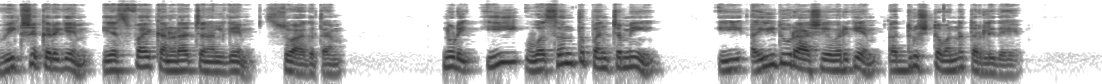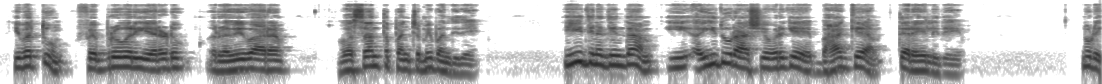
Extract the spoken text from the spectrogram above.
ವೀಕ್ಷಕರಿಗೆ ಎಸ್ ವೈ ಕನ್ನಡ ಚಾನಲ್ಗೆ ಸ್ವಾಗತ. ನೋಡಿ, ಈ ವಸಂತ ಪಂಚಮಿ ಈ ಐದು ರಾಶಿಯವರಿಗೆ ಅದೃಷ್ಟವನ್ನು ತರಲಿದೆ. ಇವತ್ತು ಫೆಬ್ರವರಿ ಎರಡು, ರವಿವಾರ ವಸಂತ ಪಂಚಮಿ ಬಂದಿದೆ. ಈ ದಿನದಿಂದ ಈ ಐದು ರಾಶಿಯವರಿಗೆ ಭಾಗ್ಯ ತೆರೆಯಲಿದೆ. ನೋಡಿ,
